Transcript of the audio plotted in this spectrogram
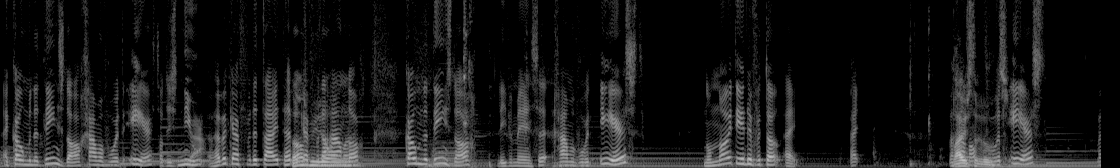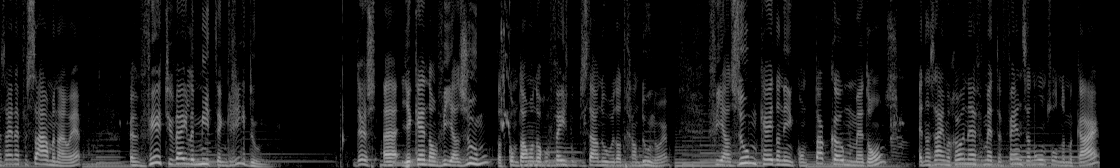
En komende dinsdag gaan we voor het eerst, dat is nieuw, heb ik even de tijd, heb Dat ik even de aandacht. Komende dinsdag, lieve mensen, gaan we voor het eerst, nog nooit eerder vertoond... Hey. Hey. We Luister, gaan voor het eerst, we zijn even samen nou hè, een virtuele meet and greet doen. Dus eh, je kan dan via Zoom, dat komt allemaal nog op Facebook te staan hoe we dat gaan doen hoor. Via Zoom kan je dan in contact komen met ons. En dan zijn we gewoon even met de fans en ons onder elkaar.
